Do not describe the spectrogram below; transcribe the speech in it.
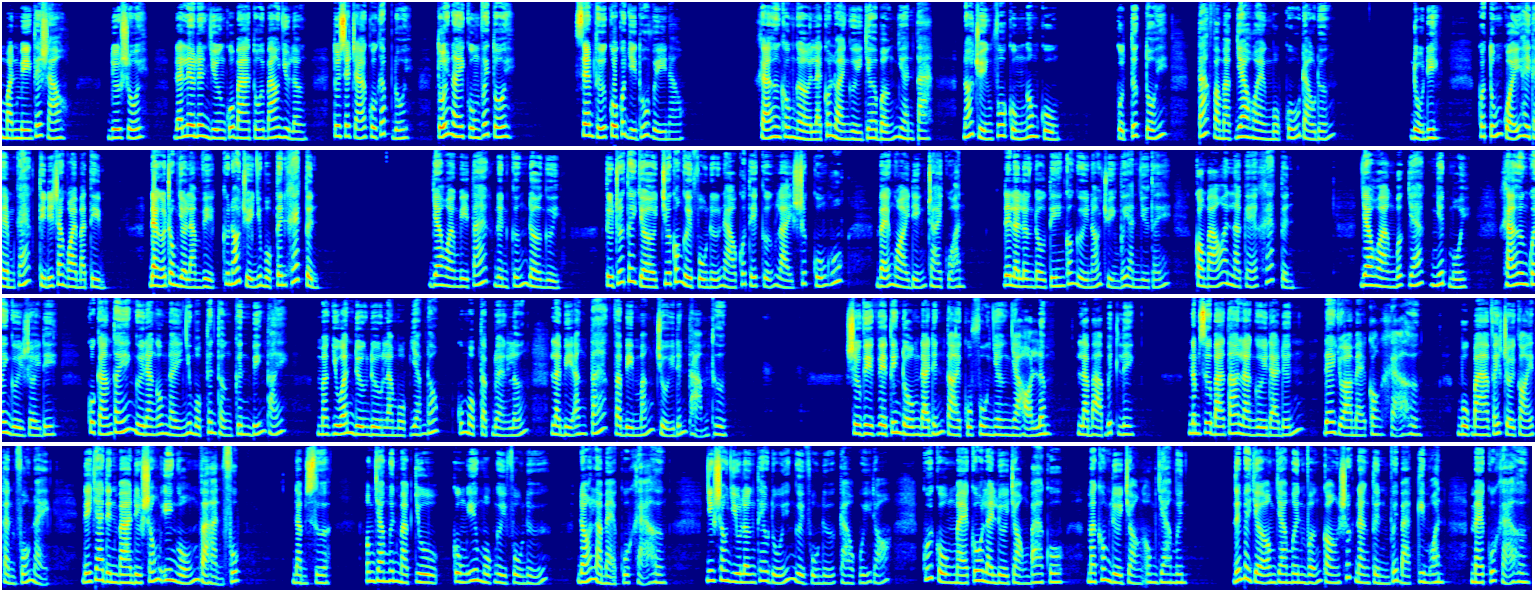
Mạnh miệng thế sao? Được rồi, Đã leo lên giường của ba tôi bao nhiêu lần, Tôi sẽ trả cô gấp đôi, Tối nay cùng với tôi. Xem thử cô có gì thú vị nào. Khả Hưng không ngờ lại có loài người dơ bẩn như anh ta. Nói chuyện vô cùng ngông cuồng. Cô tức tối Tác vào mặt Gia Hoàng một cú đau đớn. Đồ điên, Có túng quẩy hay thèm khác Thì đi ra ngoài mà tìm. Đang ở trong giờ làm việc, Cứ nói chuyện như một tên khác tình. Gia Hoàng bị tác nên cứng đờ người. Từ trước tới giờ, Chưa có người phụ nữ nào có thể cưỡng lại Sức cuốn hút, Vẻ ngoài điển trai của anh. Đây là lần đầu tiên có người nói chuyện với anh như thế. Còn bảo anh là kẻ khác tình. Gia Hoàng bất giác nhếch môi. Khả Hưng quay người rời đi. Cô cảm thấy người đàn ông này như một tên thần kinh biến thái. Mặc dù anh đường đường là một giám đốc Của một tập đoàn lớn, Lại bị ăn tác và bị mắng chửi đến thảm thương. Sự việc về tiên đồn đã đến tài của phu nhân nhà họ Lâm, Là bà Bích Liên. Năm xưa bà ta là người đã đến Đe dọa mẹ con khả hưng, Buộc bà phải rời khỏi thành phố này. Để gia đình bà được sống yên ổn và hạnh phúc Năm xưa Ông Giang Minh mặc dù cùng yêu một người phụ nữ, đó là mẹ của Khả Hơn. Nhưng sau nhiều lần theo đuổi người phụ nữ cao quý đó, cuối cùng mẹ cô lại lựa chọn ba cô mà không lựa chọn ông Gia Minh. Đến bây giờ ông Gia Minh vẫn còn rất năng tình với bà Kim Oanh, mẹ của Khả Hơn,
